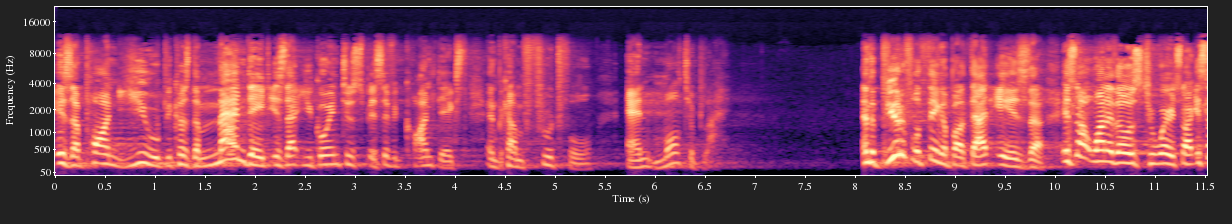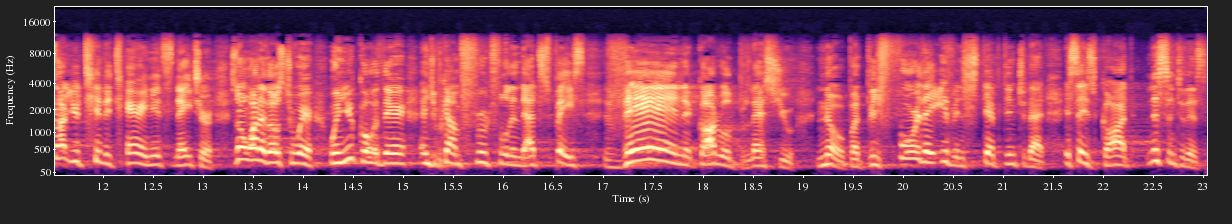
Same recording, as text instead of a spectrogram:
is upon you because the mandate is that you go into specific context and become fruitful and multiply. And the beautiful thing about that is uh, it's not one of those to where it's not, it's not utilitarian in its nature. It's not one of those to where when you go there and you become fruitful in that space, then God will bless you. No, but before they even stepped into that, it says, God, listen to this.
